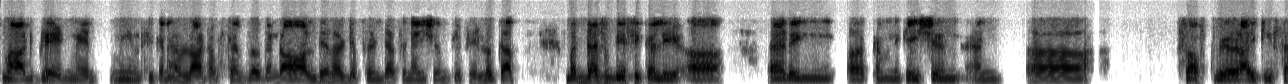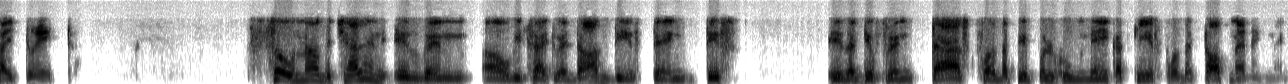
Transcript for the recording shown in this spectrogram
smart grid. means you can have a lot of sensors and all. There are different definitions if you look up, but that's basically uh, adding uh, communication and uh, software IT side to it. So now the challenge is when uh, we try to adopt these things, this is a different task for the people who make a case for the top management,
